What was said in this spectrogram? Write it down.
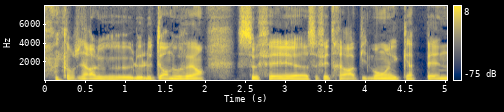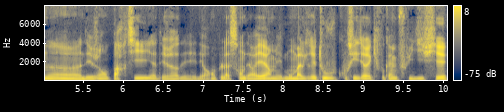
Qu'en général, le, turnover se fait, se fait très rapidement et qu'à peine des gens partis, il y a déjà des, des, remplaçants derrière. Mais bon, malgré tout, vous considérez qu'il faut quand même fluidifier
